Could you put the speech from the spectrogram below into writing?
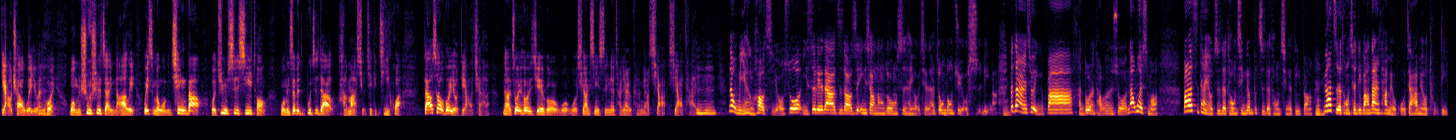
调查委员会。我们疏失在哪里？为什么我们情报或军事系统，我们这边不知道哈马斯有这个计划？到时候会有调查。那最后的结果，我我相信是那参加有可能要下下台。嗯哼。那我们也很好奇哦，说以色列大家知道是印象当中是很有钱，在中东具有实力嘛？那当然就引发很多人讨论说，那为什么？巴勒斯坦有值得同情跟不值得同情的地方，因为他值得同情的地方，当然他没有国家，他没有土地，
